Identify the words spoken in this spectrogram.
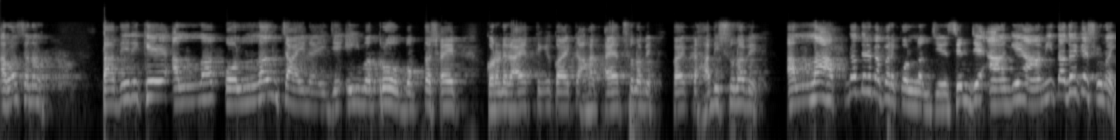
আরও আছে না? তাদেরকে আল্লাহ কল্যাণ চায় নাই যে এই মাত্র বক্তা সাহেব করণের আয়াত থেকে কয়েকটা আয়াত শোনাবে, কয়েকটা হাদিস শোনাবে। আল্লাহ আপনাদের ব্যাপারে কল্যাণ চেয়েছেন যে আগে আমি তাদেরকে শোনাই।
